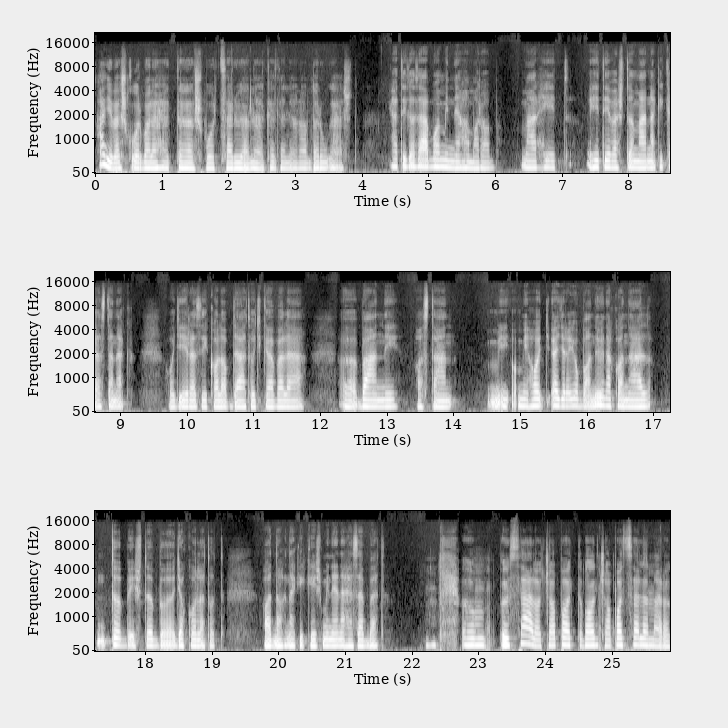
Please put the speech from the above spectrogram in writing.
Hány éves korban lehet sportszerűen elkezdeni a labdarúgást? Hát igazából minél hamarabb. Már 7, 7 évestől már neki kezdenek, hogy érezzék a labdát, hogy kell vele bánni, aztán mi, mi hogy egyre jobban nőnek, annál több és több gyakorlatot adnak nekik, és minél nehezebbet. Összeáll a csapat, van csapatszellem már a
